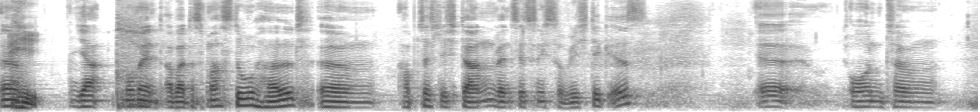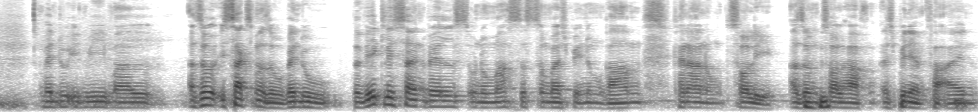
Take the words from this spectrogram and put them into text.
Ähm, Ey, Ja, Moment, aber das machst du halt ähm, hauptsächlich dann, wenn es jetzt nicht so wichtig ist. Äh, und ähm, wenn du irgendwie mal, also ich sag's mal so, wenn du beweglich sein willst und du machst es zum Beispiel in einem Rahmen, keine Ahnung, Zolli, also im Zollhafen. Also ich bin ja im Verein,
